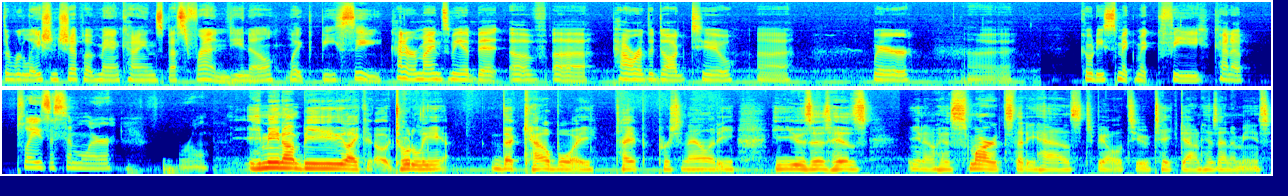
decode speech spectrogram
the relationship of mankind's best friend, you know, like BC. Kind of reminds me a bit of uh, Power of the Dog 2, uh, where uh, Kodi Smit-McPhee kind of plays a similar role. He may not be like totally the cowboy type personality. He uses his, you know, his smarts that he has to be able to take down his enemies.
